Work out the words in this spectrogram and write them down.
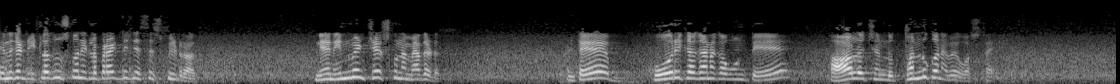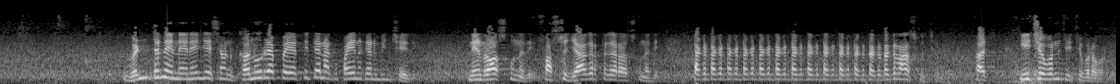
ఎందుకంటే ఇట్లా చూసుకొని ఇట్లా ప్రాక్టీస్ చేస్తే స్పీడ్ రాదు నేను ఇన్వెంట్ చేసుకున్న మెథడ్ అంటే కోరిక గనక ఉంటే ఆలోచనలు తన్నుకొనవే వస్తాయి వెంటనే నేనేం చేశాను కనురెప్ప ఎత్తితే నాకు పైన కనిపించేది నేను రాసుకున్నది ఫస్ట్ జాగ్రత్తగా రాసుకున్నది టక టక టక టక టక టక టక టక టక టక టక టక టక రాసుకొచ్చాను ఈ చివరి నుంచి ఈ చివరి వరకు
